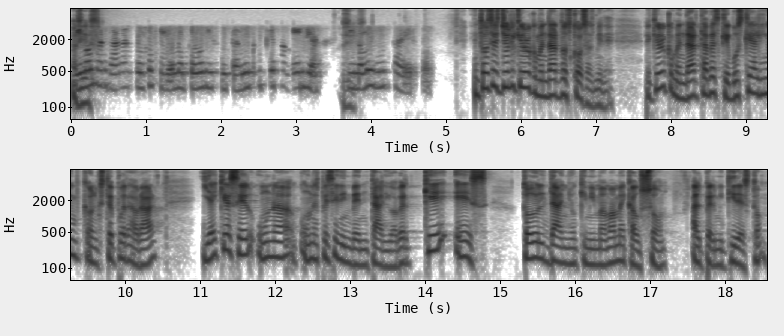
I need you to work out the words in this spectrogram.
vivo amargada, entonces yo no puedo disfrutar mi propia familia y no me gusta eso. Entonces yo le quiero recomendar dos cosas, mire. Le quiero recomendar tal vez que busque a alguien con el que usted pueda orar y hay que hacer una, una especie de inventario, a ver qué es todo el daño que mi mamá me causó al permitir esto,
